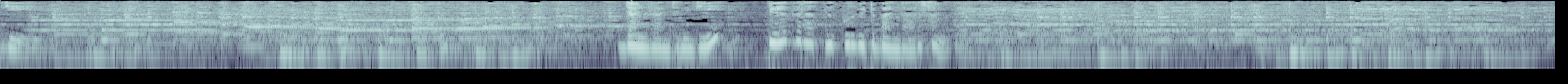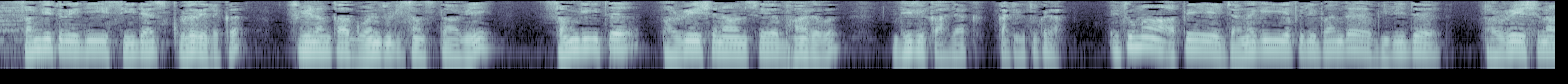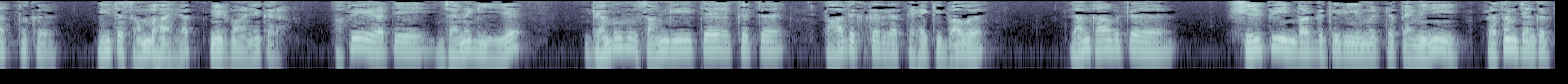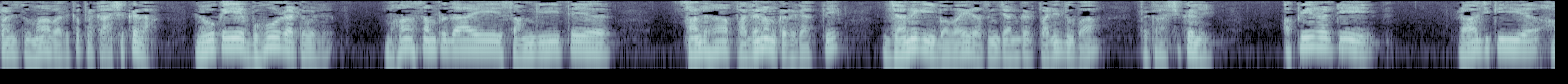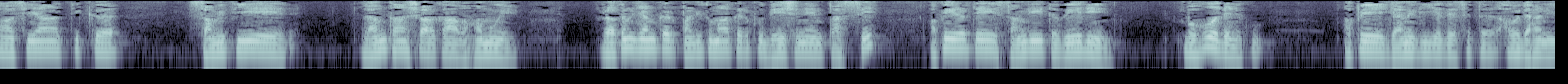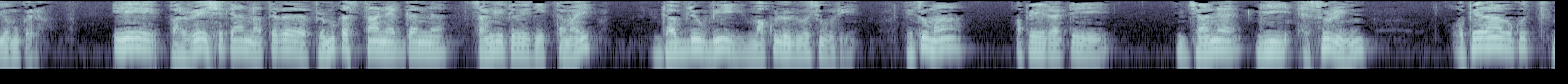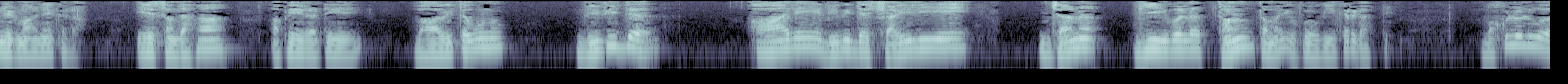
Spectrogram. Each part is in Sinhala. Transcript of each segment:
ජනරන්ජනගේ ජනරන්ජනගේ තිලකරත්න කුරුවිට බණ්ඩාර සමග සංගීතවේදී සීඩස් කුලවෙලක ශ්‍රී ලංකා ගුවන්විදුලි සංස්ථාවේ සංගීත පරිවේශනාංශය භාරව දීර්ඝ කාලයක් කටයුතු කළා. එතුමා අපේ ජනගීය පිළිබඳ විවිධ පරිවේශනාත්මක ගීත සම්භාරයක් නිර්මාණය කරා. අපේ රටේ ජනගීය ගැඹුරු සංගීතයකට පාදක කරගත හැකි බව ලංකාවට ශිල්පීන් වර්ග කිරීමට පැමිණි රතන් ජංකර් පඬිතුමා වරක ප්‍රකාශ කළා. ලෝකයේ බොහෝ රටවල මහා සම්ප්‍රදායේ සංගීතය සඳහා පදනම් කරගත්තේ ජනගී බවයි රතන් ජංකර් පඬිතුමා ප්‍රකාශ කළේ. අපේ රටේ රාජකීය ආසියාතික සමිතියේ ලංකා ශාඛාව හමුවේ රතන ජංකර් පඬිතුමා කරපු දේශනාවෙන් පස්සේ අපේ රටේ සංගීත වේදීන් බොහෝ දෙනෙකු අපේ ජනගීය දෙසට අවධානය යොමු කරා. ඒ පරිවේශකයන් අතර ප්‍රමුඛ ස්ථානයක් ගන්න සංගීතවේදියෙක් තමයි WB මකුලුළුව සූරි. එතුමා අපේ රටේ ජන ගී ඇසුරින් ඔපෙරාවකුත් නිර්මාණය කළා. ඒ සඳහා අපේ රටේ භාවිත වුණු විවිධ ආරේ විවිධ ශෛලියේ ජන ගීවල තන් තමයි උපයෝගී කරගත්තේ. මකුලුළුව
